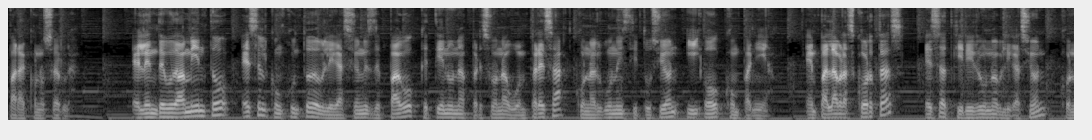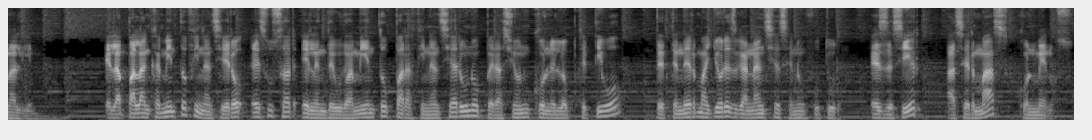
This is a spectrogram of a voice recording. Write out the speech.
para conocerla. El endeudamiento es el conjunto de obligaciones de pago que tiene una persona o empresa con alguna institución y o compañía. En palabras cortas, es adquirir una obligación con alguien. El apalancamiento financiero es usar el endeudamiento para financiar una operación con el objetivo de tener mayores ganancias en un futuro, es decir, hacer más con menos.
